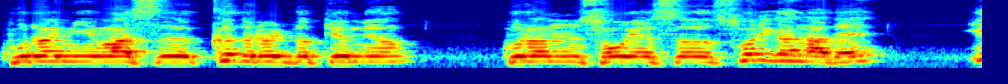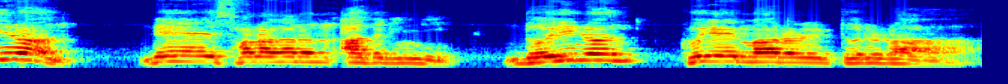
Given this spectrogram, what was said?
구름이 와서 그들을 덮으며 구름 속에서 소리가 나되 이는 내 사랑하는 아들이니 너희는 그의 말을 들으라.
